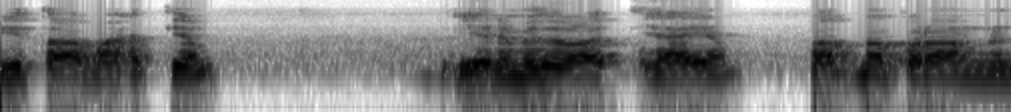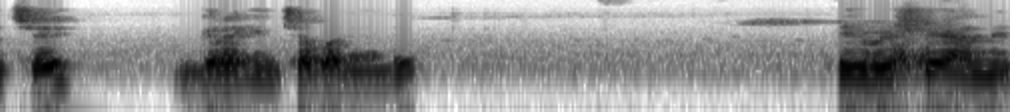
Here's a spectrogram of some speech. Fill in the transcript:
గీతా మహత్యం ఎనిమిదవ అధ్యాయం పద్మపురాణం నుంచి గ్రహించబడింది. ఈ విషయాన్ని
